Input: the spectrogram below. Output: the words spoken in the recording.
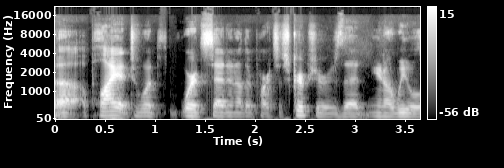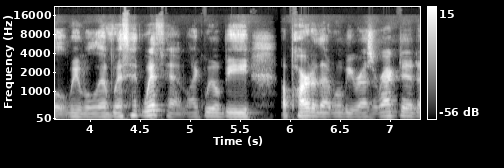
uh, apply it to what where it's said in other parts of Scripture, is that you know we will we will live with with Him. Like we'll be a part of that. We'll be resurrected.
